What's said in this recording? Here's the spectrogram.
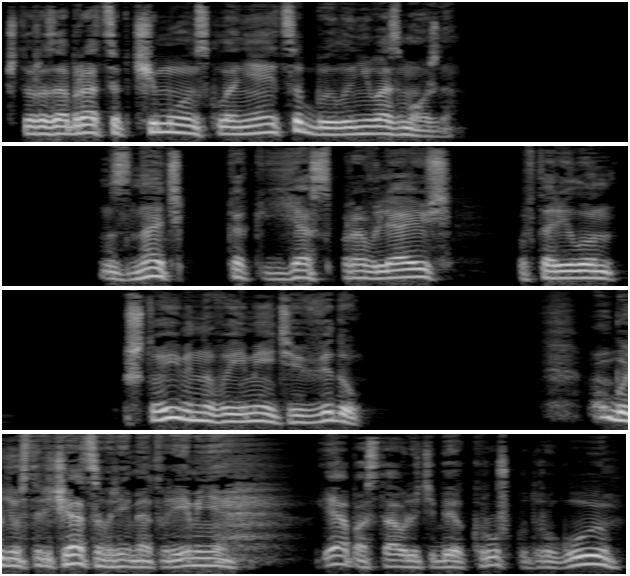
что разобраться, к чему он склоняется, было невозможно. «Знать, как я справляюсь», — повторил он, — «что именно вы имеете в виду?» «Будем встречаться время от времени. Я поставлю тебе кружку-другую.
